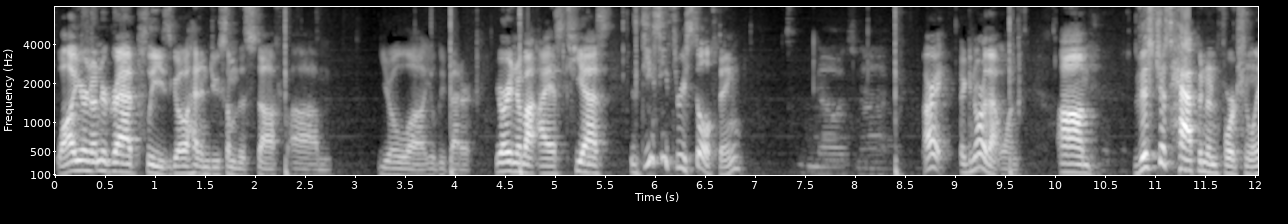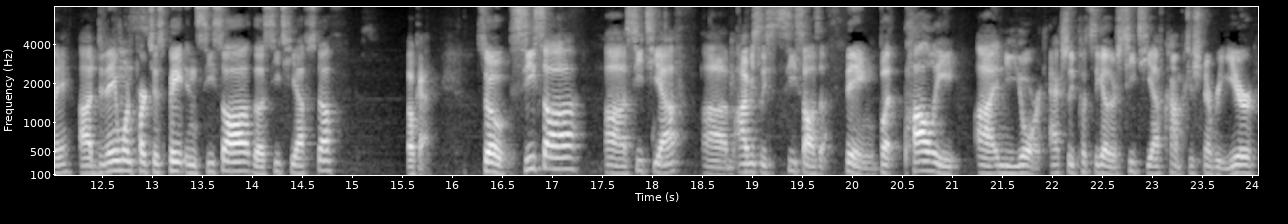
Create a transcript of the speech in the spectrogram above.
while you're an undergrad, please go ahead and do some of this stuff. Um, you'll uh, you'll be better. You already know about ISTS. Is DC3 still a thing? No, it's not. All right, ignore that one. Um, this just happened, unfortunately. Uh, did anyone participate in CSAW, the CTF stuff? Okay. So CSAW, uh, CTF, um, obviously CSAW is a thing, but Poly uh, in New York actually puts together a CTF competition every year.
